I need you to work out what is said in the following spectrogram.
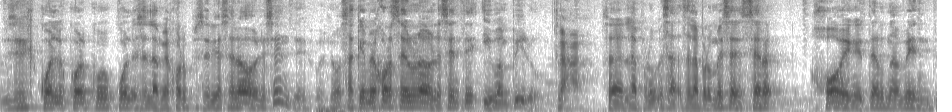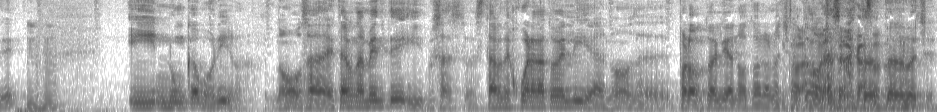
Dices, ¿cuál, cuál, cuál, cuál es la mejor? Pues sería ser adolescente, pues, ¿no? O sea, ¿qué mejor ser un adolescente y vampiro? Claro. O sea, la promesa, o sea, la promesa de ser joven eternamente y nunca morir, ¿no? O sea, eternamente y o sea, estar de juerga todo el día, ¿no? O sea, perdón, todo el día no, toda la noche. Toda la noche, caso, toda la ¿no? noche.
